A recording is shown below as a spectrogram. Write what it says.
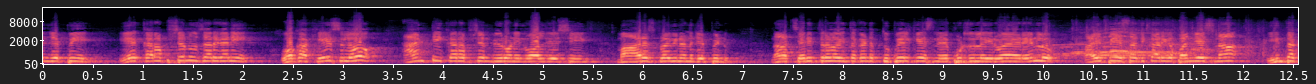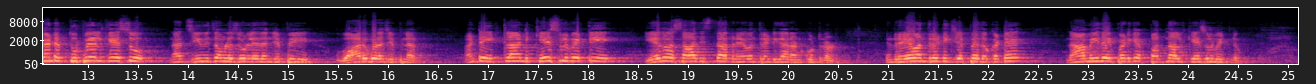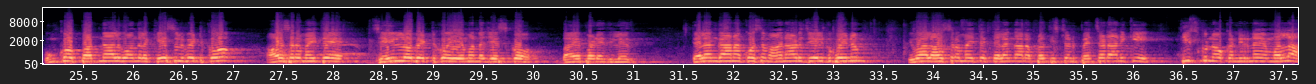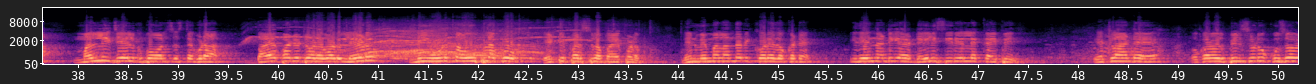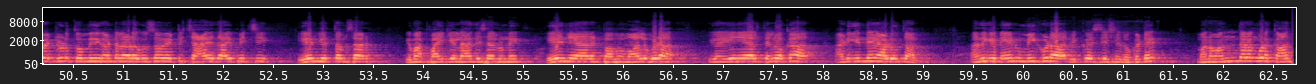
అని చెప్పి ఏ కరప్షన్ జరగని ఒక కేసులో యాంటీ కరప్షన్ బ్యూరోని ఇన్వాల్వ్ చేసి మా ఆర్ఎస్ ప్రవీణ్ అని చెప్పిండు. నా చరిత్రలో ఇంతకంటే తుపేల్ కేసు ఎప్పుడు చూడలే. ఇరవై ఆరేళ్ళు ఐపీఎస్ అధికారిగా పనిచేసిన ఇంతకంటే తుపేల్ కేసు నా జీవితంలో చూడలేదని చెప్పి వారు కూడా చెప్పినారు. అంటే ఇట్లాంటి కేసులు పెట్టి ఏదో సాధిస్తాను రేవంత్ రెడ్డి గారు అనుకుంటున్నాడు. నేను రేవంత్ రెడ్డికి చెప్పేది ఒకటే నా మీద ఇప్పటికే పద్నాలుగు కేసులు పెట్టినావు. ఇంకో పద్నాలుగు వందల కేసులు పెట్టుకో అవసరమైతే జైల్లో పెట్టుకో ఏమన్నా చేసుకో భయపడేది లేదు. తెలంగాణ కోసం ఆనాడు జైలుకు పోయినాం. ఇవాళ అవసరమైతే తెలంగాణ ప్రతిష్టను పెంచడానికి తీసుకున్న ఒక నిర్ణయం వల్ల మళ్ళీ జైలుకు పోవాల్సి వస్తే కూడా భయపడేటోడు ఎవడు లేడు. నీ ఉడత ఊపులకు ఎట్టి పరిస్థితుల్లో భయపడం నేను మిమ్మల్ని అందరినీ కోరేది ఒకటే. ఇది ఇక డైలీ సీరియల్ లెక్క అయిపోయింది. ఎట్లా అంటే ఒకరోజు పిలుచుడు కూసోబెట్టుడు తొమ్మిది గంటలు ఆడ కూసోబెట్టి ఛాయ్ దాయిపించి ఏం చెప్తాం సార్? ఇక మాకు పైకి వెళ్ళే ఆదేశాలు ఉన్నాయి. ఏం చేయాలని? పాపం వాళ్ళు కూడా ఇక ఏం చేయాలి తెలియక అడిగిందే అడుగుతాను. అందుకే నేను మీకు కూడా రిక్వెస్ట్ చేసేది ఒకటే. మనం అందరం కూడా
